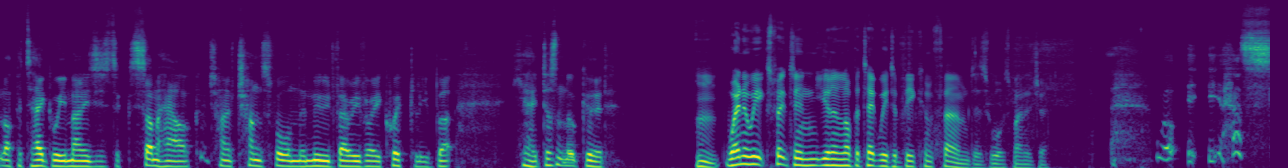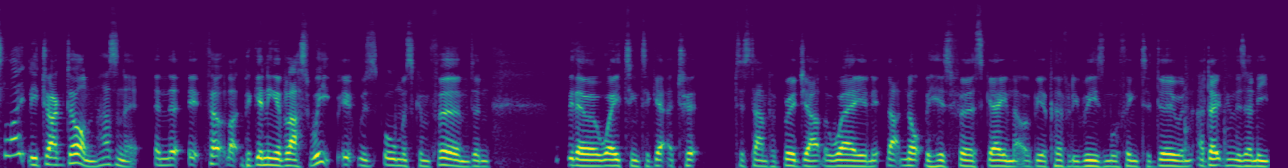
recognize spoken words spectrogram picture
Lopetegui manages to somehow kind of transform the mood very, very quickly. But yeah, it doesn't look good. Hmm. When are we expecting Julen Lopetegui to be confirmed as Wolves manager? Well, it, it, has slightly dragged on, hasn't it? And it felt like beginning of last week it was almost confirmed, and they were waiting to get a trip to Stamford Bridge out the way, and that not be his first game. That would be a perfectly reasonable thing to do, and I don't think there's any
